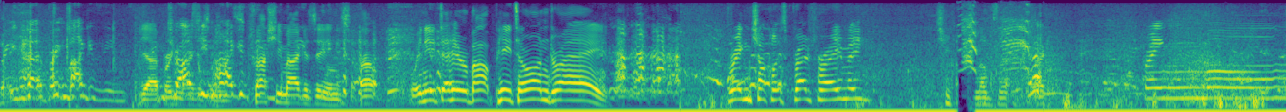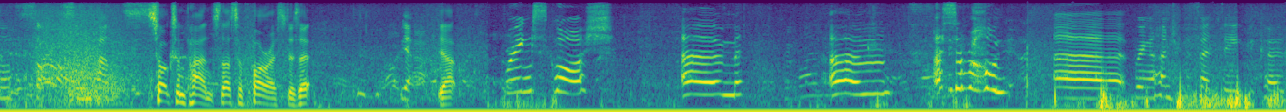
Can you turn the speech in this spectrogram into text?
Yeah, bring magazines. Yeah, bring Trashy magazines. magazines. Trashy magazines. Uh, we need to hear about Peter Andre. Bring chocolate spread for Amy. She loves it. Bring more socks and pants. Socks and pants. That's a forest, is it? Yeah. Yep. Bring squash. Um. Um. That's wrong. Uh, bring 100% DEET because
